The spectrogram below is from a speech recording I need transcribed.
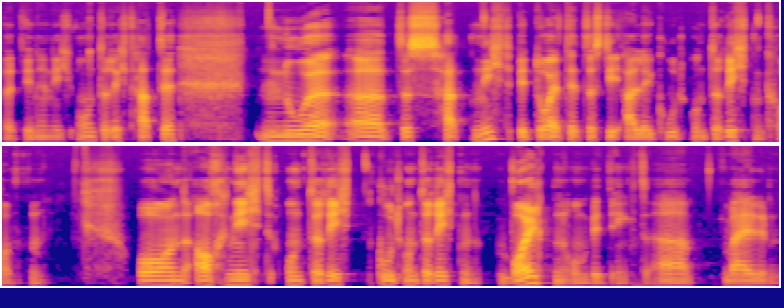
bei denen ich Unterricht hatte. Nur äh, das hat nicht bedeutet, dass die alle gut unterrichten konnten und auch nicht unterricht, gut unterrichten wollten unbedingt. Äh, weil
